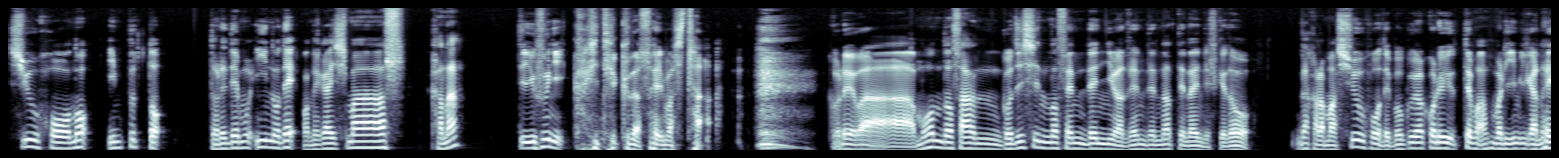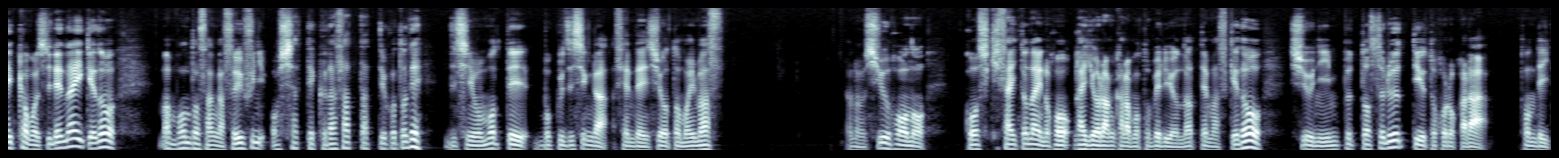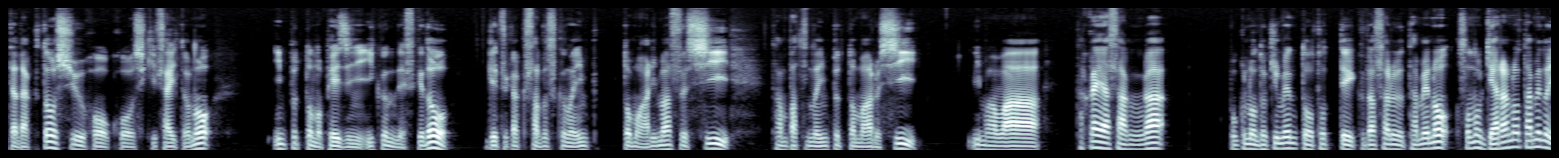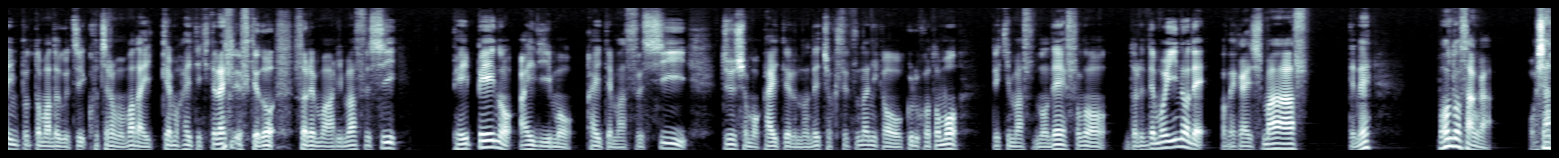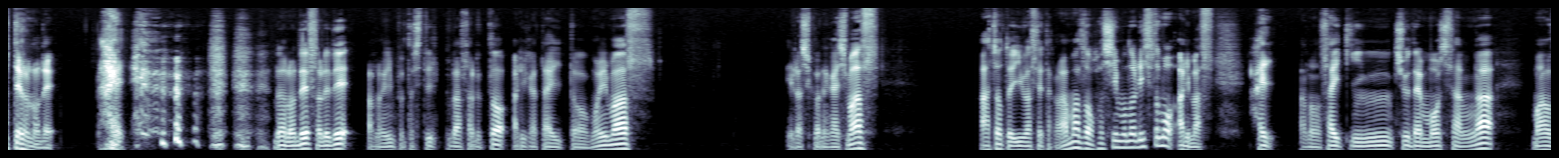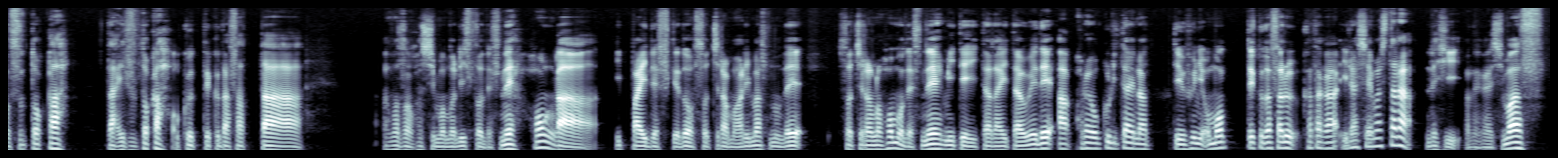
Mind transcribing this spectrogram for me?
週報のインプット、どれでもいいのでお願いします。かな？っていうふうに書いてくださいました これは、モンドさんご自身の宣伝には全然なってないんですけど、だからまあ、週報で僕がこれ言ってもあんまり意味がないかもしれないけど、まあ、モンドさんがそういうふうにおっしゃってくださったっていうことで、自信を持って僕自身が宣伝しようと思います。あの、週報の公式サイト内の方、概要欄からも飛べるようになってますけど、週にインプットするっていうところから飛んでいただくと、週報公式サイトのインプットのページに行くんですけど、月額サブスクのインプットもありますし、単発のインプットもあるし、今は、高谷さんが僕のドキュメントを取ってくださるための、そのギャラのためのインプット窓口、こちらもまだ一件も入ってきてないんですけど、それもありますし、PayPay の ID も書いてますし、住所も書いてるので直接何かを送ることもできますので、その、どれでもいいのでお願いします。ってね、モンドさんがおっしゃってるので、はい。なので、それで、あの、インプットしてくださるとありがたいと思います。よろしくお願いします。あ、ちょっと言い忘れたから、Amazon 欲しいものリストもあります。はい。あの、最近、中電申しさんが、マウスとか、大豆とか送ってくださった、Amazon 欲しいものリストですね。本がいっぱいですけど、そちらもありますので、そちらの方もですね、見ていただいた上で、あ、これ送りたいなっていうふうに思ってくださる方がいらっしゃいましたら、ぜひお願いします。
